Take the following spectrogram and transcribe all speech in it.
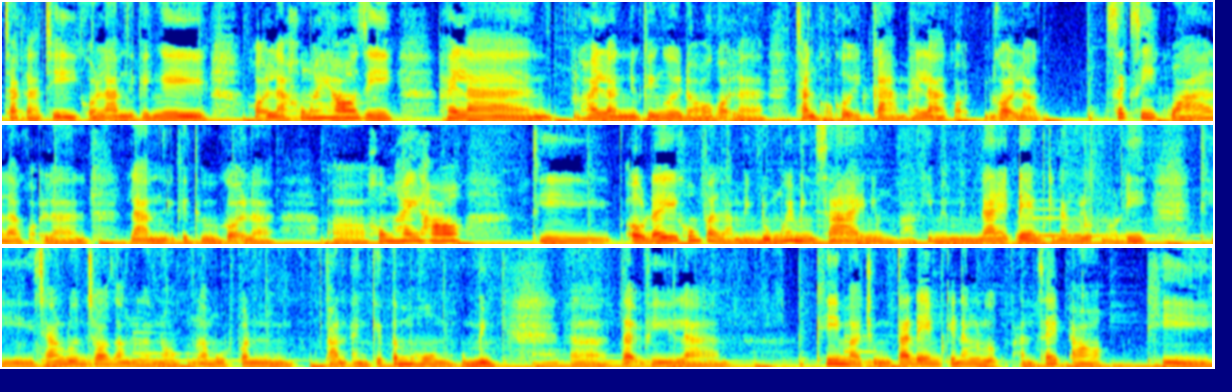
chắc là chỉ có làm những cái nghề gọi là không hay ho gì? Hay là hay là những cái người đó gọi là chẳng có gợi cảm hay là gọi gọi là sexy quá là gọi là làm những cái thứ gọi là uh, không hay ho? Thì ở đây không phải là mình đúng hay mình sai nhưng mà khi mà mình đem cái năng lượng đó đi thì trang luôn cho rằng là nó cũng là một phần phản ánh cái tâm hồn của mình. À, tại vì là khi mà chúng ta đem cái năng lượng phán xét đó thì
